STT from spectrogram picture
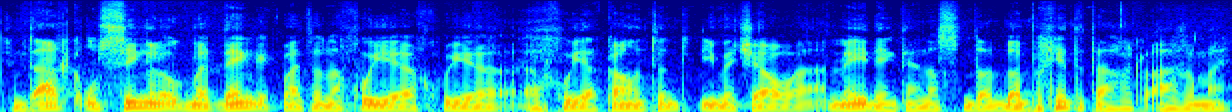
Je moet eigenlijk omsingelen ook met, denk ik, met een goede, goede, een goede accountant die met jou eh, meedenkt. En dat, is- dat, dan begint het eigenlijk, eigenlijk mee.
